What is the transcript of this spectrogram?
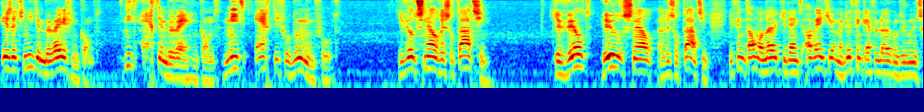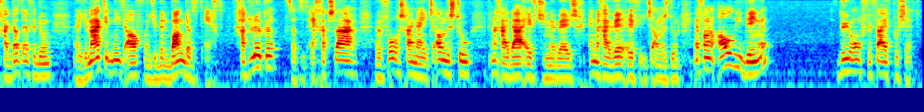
is dat je niet in beweging komt. Niet echt in beweging komt. Niet echt die voldoening voelt. Je wilt snel resultaat zien. Je wilt heel snel resultaat zien. Je vindt het allemaal leuk. Je denkt, oh weet je, maar dit vind ik even leuk om te doen, dus ga ik dat even doen. Uh, je maakt dit niet af, want je bent bang dat het echt gaat lukken. Of dat het echt gaat slagen. En vervolgens ga je naar iets anders toe. En dan ga je daar eventjes mee bezig. En dan ga je weer even iets anders doen. En van al die dingen doe je ongeveer 5%.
